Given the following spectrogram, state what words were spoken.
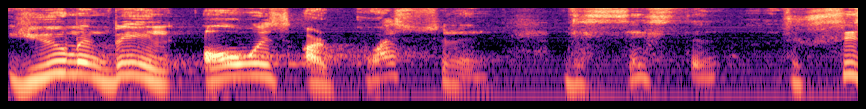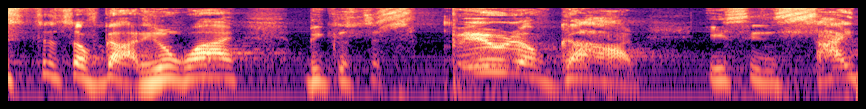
human beings always are questioning the existence, existence of God. You know why? Because the Spirit of God is inside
